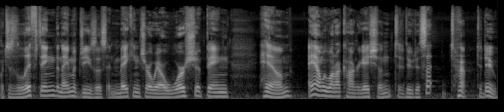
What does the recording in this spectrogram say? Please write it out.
which is lifting the name of Jesus and making sure we are worshiping Him, and we want our congregation to do the sa- to do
